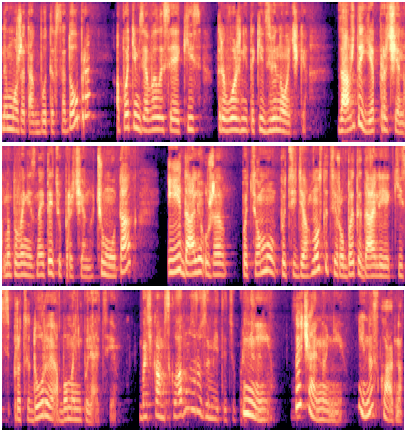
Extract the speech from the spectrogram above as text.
Не може так бути все добре, а потім з'явилися якісь тривожні такі дзвіночки. Завжди є причина. Ми повинні знайти цю причину. Чому так? І далі уже по цьому, по цій діагностиці робити далі якісь процедури або маніпуляції. Батькам складно зрозуміти цю причину? Ні, звичайно, ні. Ні, не складно.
